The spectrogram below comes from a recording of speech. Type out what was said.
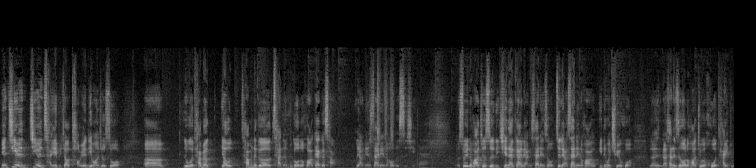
因为晶圆晶圆产业比较讨厌的地方就是说，呃，如果他们要要他们那个产能不够的话，盖个厂两年三年的后的事情。对，所以的话就是你现在盖两年三年之后，这两三年的话一定会缺货，呃，两三年之后的话就会货太多。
